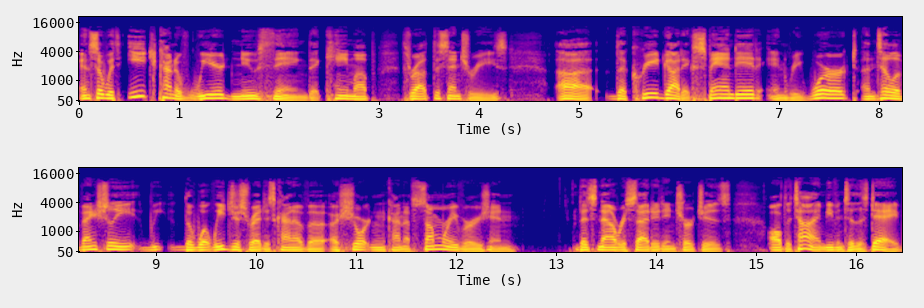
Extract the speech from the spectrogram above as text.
And so, with each kind of weird new thing that came up throughout the centuries, uh, the creed got expanded and reworked until eventually, we, the what we just read is kind of a, a shortened, kind of summary version that's now recited in churches all the time, even to this day.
